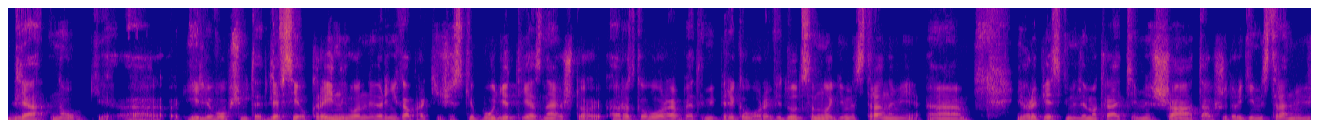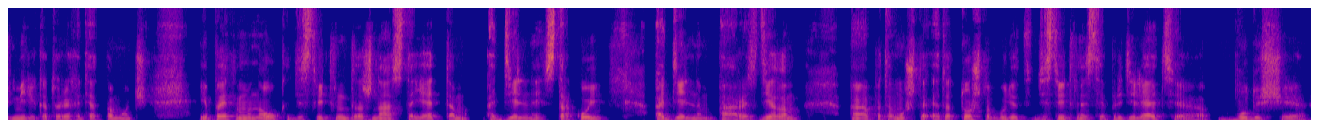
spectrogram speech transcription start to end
для науки. Э, или, в общем-то, для всей Украины он наверняка практически будет. Я знаю, что разговоры об этом и переговоры ведутся многими странами, э, европейскими демократиями, США, а также другими странами в мире, которые хотят помочь. И поэтому наука действительно должна стоять там отдельной строкой, отдельным разделом, э, потому что это то, что будет в действительности определять будущее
